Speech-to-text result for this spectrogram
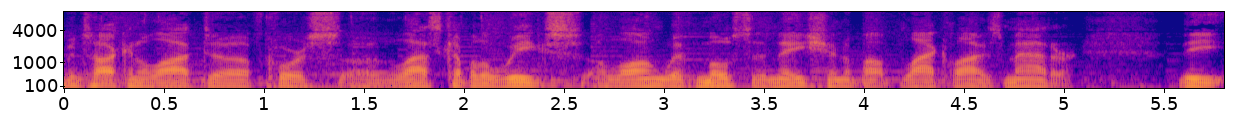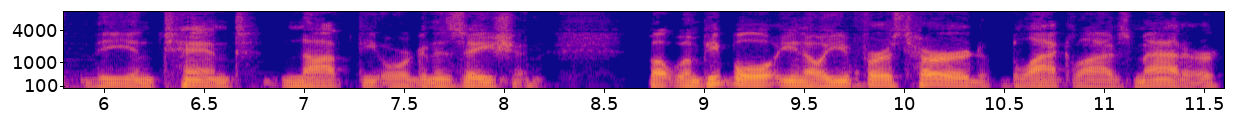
We've been talking a lot, uh, of course, uh, the last couple of weeks, along with most of the nation, about Black Lives Matter. The the intent, not the organization. But when people, you know, you first heard Black Lives Matter,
